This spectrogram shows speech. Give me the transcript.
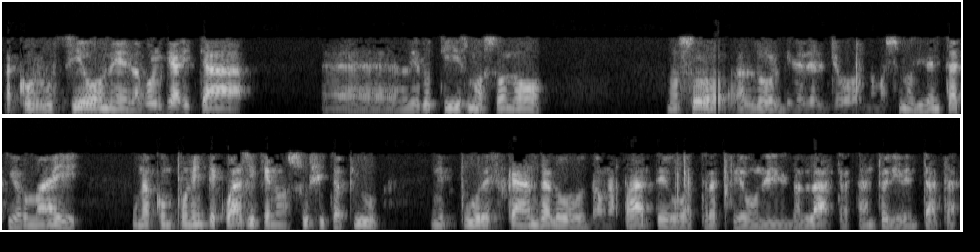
la corruzione, la volgarità, eh, l'erotismo sono non solo all'ordine del giorno, ma sono diventati ormai una componente quasi che non suscita più neppure scandalo da una parte o attrazione dall'altra, tanto è diventata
